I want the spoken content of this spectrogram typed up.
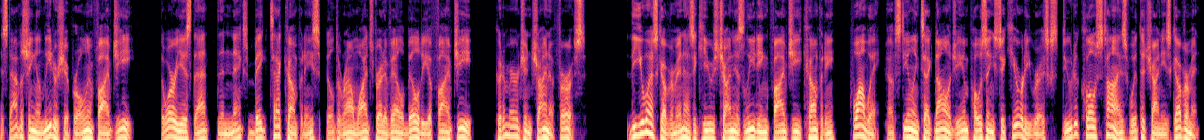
establishing a leadership role in 5G. The worry is that the next big tech companies built around widespread availability of 5G could emerge in China first. The U.S. government has accused China's leading 5G company, Huawei, of stealing technology and posing security risks due to close ties with the Chinese government.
